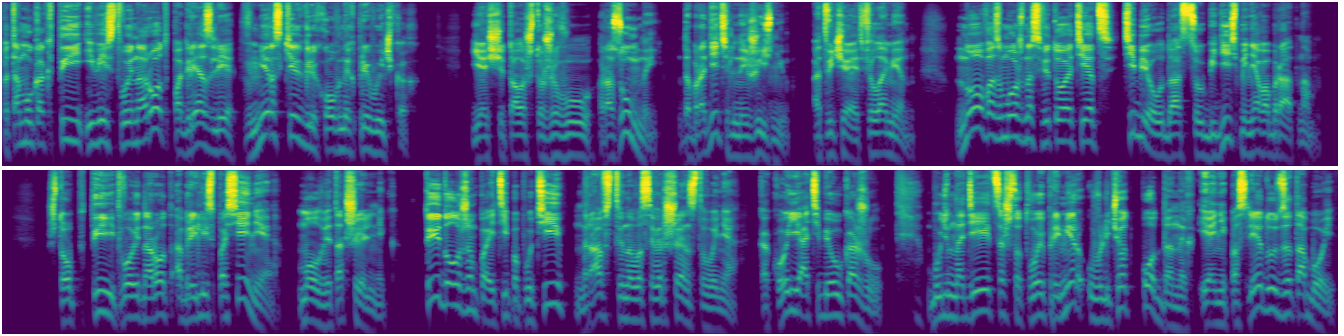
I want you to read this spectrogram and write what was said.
«потому как ты и весь твой народ погрязли в мерзких греховных привычках». «Я считал, что живу разумной, добродетельной жизнью», — отвечает Филомен. Но, возможно, святой отец, тебе удастся убедить меня в обратном. Чтоб ты и твой народ обрели спасение, молвит отшельник, ты должен пойти по пути нравственного совершенствования, какой я тебе укажу. Будем надеяться, что твой пример увлечет подданных, и они последуют за тобой.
